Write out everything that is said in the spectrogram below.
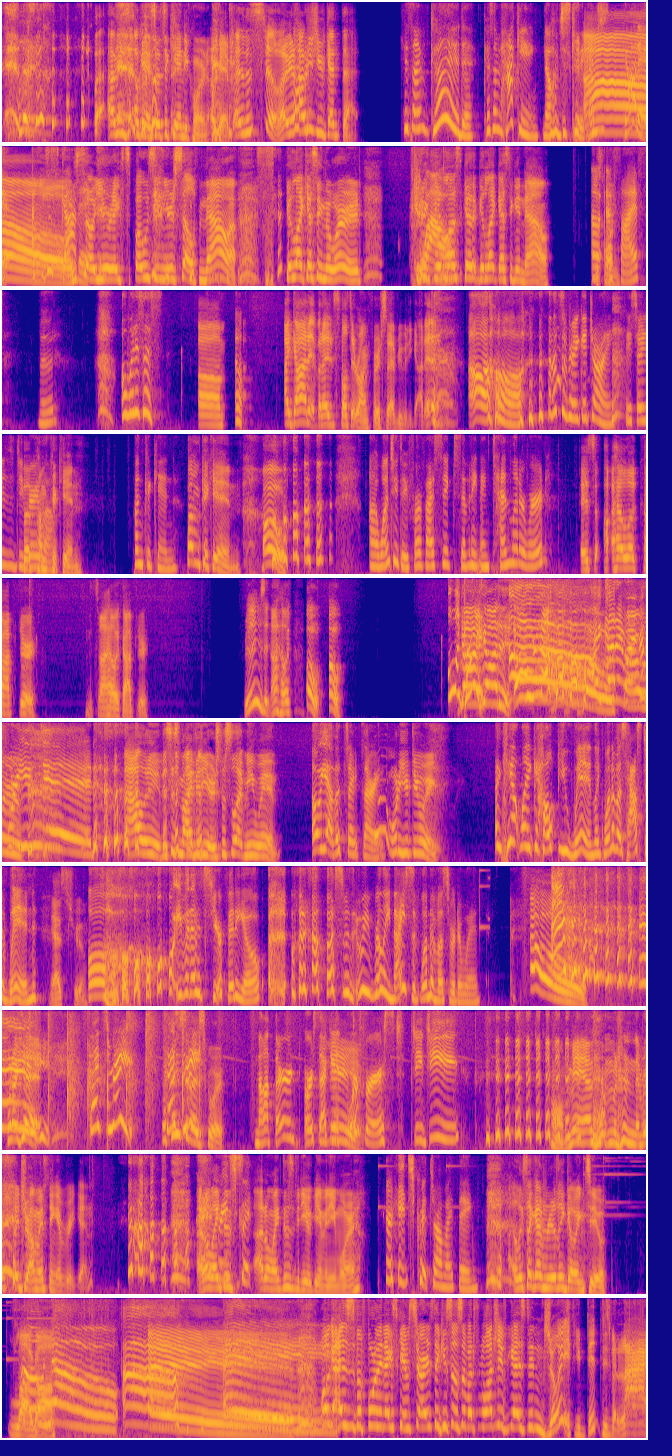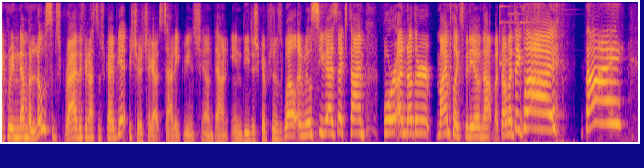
But I mean, okay, so it's a candy corn. Okay, but still, I mean, how did you get that? Because I'm good. Because I'm hacking. No, I'm just kidding. I just got it. I Oh, just got it. So you're exposing yourself now. Good luck guessing the word. Good, Wow. good luck. Good, luck guessing it now. Oh, F5 mode. Oh, what is this? Um. Oh. I got it, but I spelled it wrong first, so everybody got it. Oh, that's a very good drawing. They started to do but very well. pumpkin. Pumpkin. Pumpkin. Oh, Uh, one, two, three, four, five, six, seven, eight, nine, ten letter word. it's a helicopter. It's not helicopter. Really? Is it not helic? Oh, oh. Oh, I got I it! got it. Oh, no! I got it right before you did. Allie, this is my video. You're supposed to let me win. oh yeah, that's right. Sorry, What are you doing? I can't like help you win. Like one of us has to win. Yeah, that's true. Oh, even if it's your video, one of us would it'd be really nice if one of us were to win. Oh! What'd I get? That's right. What That's place did I score? Not third or second GG. or first. GG. Oh man, I'm gonna never play Draw My Thing ever again. I don't like Rage this. quit. I don't like this video game anymore. Rage quit draw my thing. It looks like I'm really going to log oh off. no. Ah. Hey! Hey. Well, guys, before the next game starts, thank you so, so much for watching. If you guys did enjoy, it, if you did, please leave a like, rating down below, subscribe if you're not subscribed yet. Be sure to check out Sally Green's channel down in the description as well. And we'll see you guys next time for another Mineplex video. Not much on my thing. Bye! Bye.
